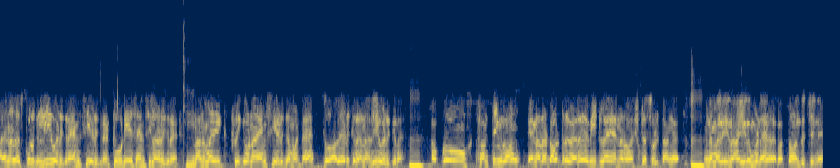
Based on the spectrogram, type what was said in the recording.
அதனால ஸ்கூலுக்கு லீவ் எடுக்கிறேன். எம்சி எடுக்கிறேன். டூ டேஸ் எம்சி எல்லாம் எடுக்கிறேன். நான் அந்த மாதிரி ஃப்ரீக்வெண்டா எம்சி எடுக்க மாட்டேன். சோ அதை எடுக்கிறேன். நான் லீவ் எடுக்கிறேன். அப்புறம் சம்திங் ராங் என்னோட டாக்டர் வேற வீட்ல என்னோட ஒய்ஃப்ட சொல்லிட்டாங்க. ம். இந்த மாதிரி நான் இருமுனேன் ரத்தம் வந்துச்சுன்னு.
